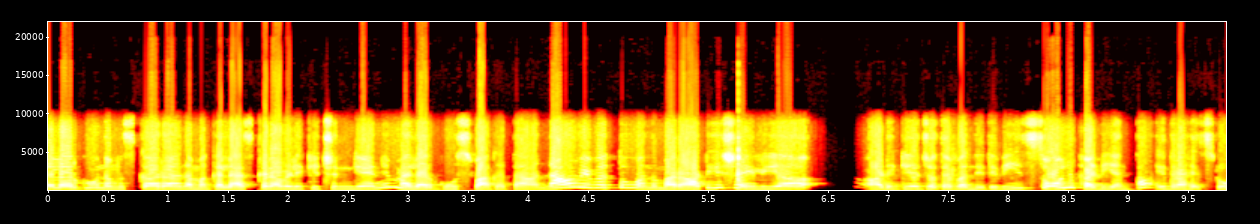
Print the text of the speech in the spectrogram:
ಎಲ್ಲರಿಗೂ ನಮಸ್ಕಾರ. ನಮ್ಮ ಕಲಾಸ್ ಕರಾವಳಿ ಕಿಚನ್ಗೆ ನಿಮ್ಮೆಲ್ಲರಿಗೂ ಸ್ವಾಗತ. ನಾವಿವತ್ತು ಒಂದು ಮರಾಠಿ ಶೈಲಿಯ ಅಡಿಗೆಯ ಜೊತೆ ಬಂದಿದ್ದೀವಿ. ಸೋಲ್ ಕಡಿ ಅಂತ ಇದರ ಹೆಸರು.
